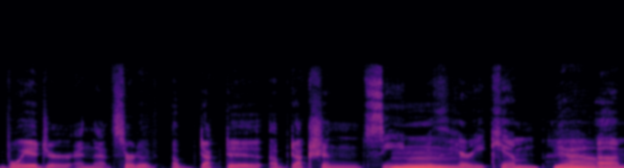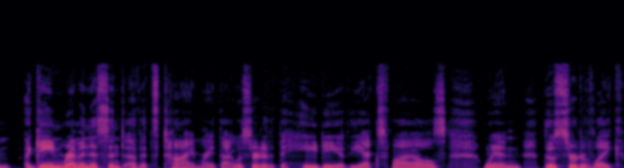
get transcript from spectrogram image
Voyager and that sort of abducted abduction scene Mm. with Harry Kim. Yeah. Um, again, reminiscent of its time, right? That was sort of at the heyday of the X Files when those sort of like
